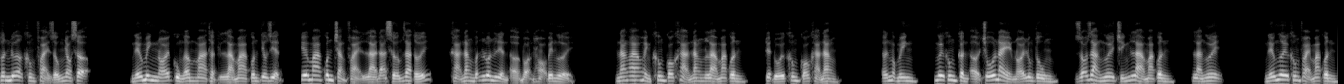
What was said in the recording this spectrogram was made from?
hơn nữa không phải giống nhau sợ. Nếu Minh nói cùng âm ma thật là ma quân tiêu diệt, kia ma quân chẳng phải là đã sớm ra tới, khả năng vẫn luôn liền ở bọn họ bên người. Nàng A Hoành không có khả năng là ma quân, tuyệt đối không có khả năng. Ấn Ngọc Minh, ngươi không cần ở chỗ này nói lung tung, rõ ràng ngươi chính là ma quân, là ngươi. Nếu ngươi không phải ma quân,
